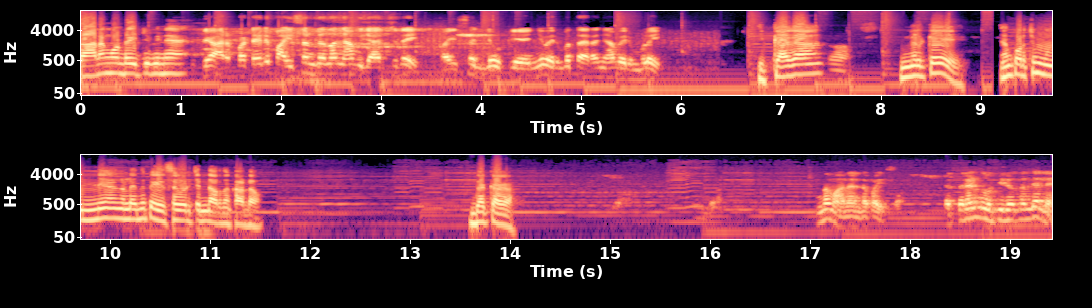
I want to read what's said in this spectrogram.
സാധനം കൊണ്ടുപോയിട്ട് പിന്നെ കുട്ടി അരപ്പട്ടയിൽ പൈസ ഉണ്ടെന്നാ ഞാൻ വിചാരിച്ചതേ. പൈസ ഇല്ല കുട്ടിയെ കഴിഞ്ഞ് വരുമ്പോ തരാം ഞാൻ വരുമ്പോളേ. ഇക്കാക ആ. നിങ്ങൾക്കേ ഞാൻ കുറച്ച് മുന്നേ ഞങ്ങളുടെ പൈസ മേടിച്ചിട്ടുണ്ടായിരുന്നു കടം ഇതൊക്കെ എന്താ മാന എന്റെ പൈസ? എത്രയാണ്? നൂറ്റി ഇരുപത്തി അഞ്ചല്ലേ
